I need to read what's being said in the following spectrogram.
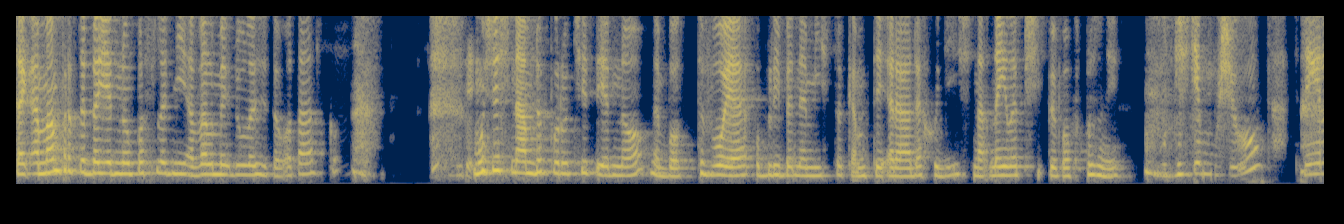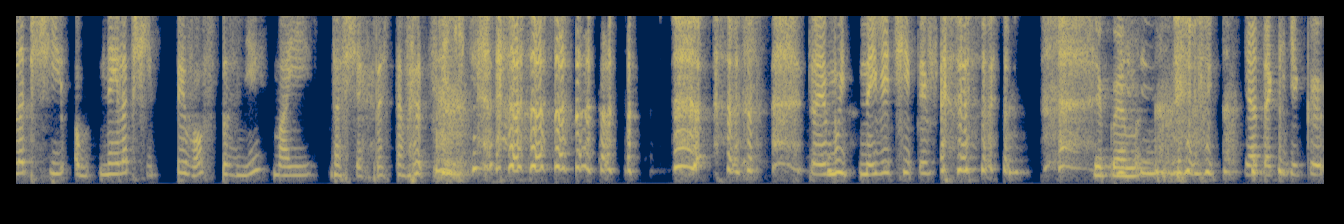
Tak a mám pro tebe jednu poslední a velmi důležitou otázku. Můžeš nám doporučit jedno nebo tvoje oblíbené místo, kam ty ráda chodíš na nejlepší pivo v Plzni? Určitě můžu. Nejlepší, nejlepší pivo v Plzni mají ve všech restauracích. to je můj největší tip. Děkujeme. Já taky děkuji.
